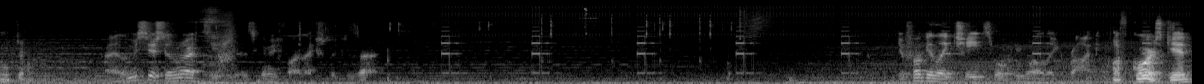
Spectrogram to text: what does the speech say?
Okay. Alright, let me let me rock T. It's gonna be fun, actually, because I. You're fucking like chain smoking while like rocking. Of course, kid.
